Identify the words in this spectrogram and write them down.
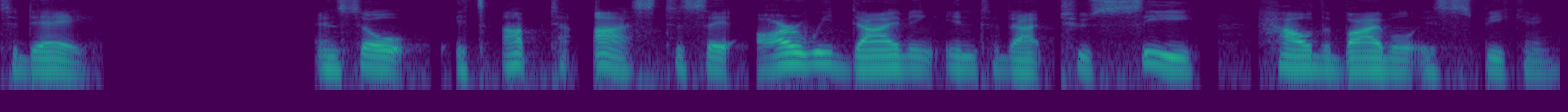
today. And so it's up to us to say, are we diving into that to see how the Bible is speaking.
